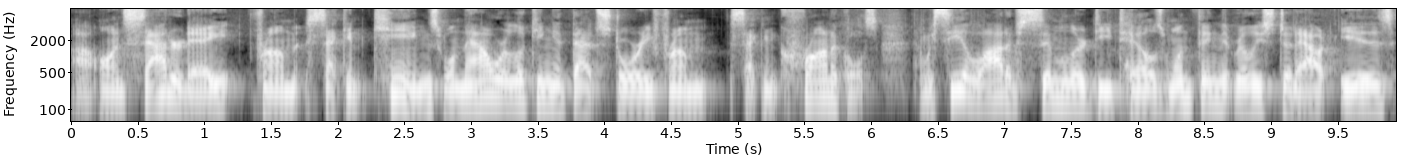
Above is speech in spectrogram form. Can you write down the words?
uh, on Saturday from Second Kings. Well, now we're looking at that story from Second Chronicles. And we see a lot of similar details. One thing that really stood out is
